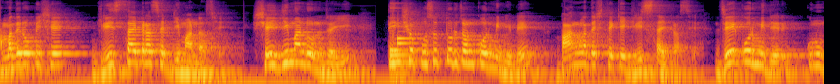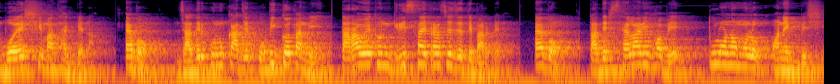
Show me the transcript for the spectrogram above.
আমাদের অফিসে গ্রিস সাইপ্রাসের ডিমান্ড আছে। সেই ডিমান্ড অনুযায়ী তিনশো পঁচাত্তর জন কর্মী নেবে বাংলাদেশ থেকে গ্রিস সাইপ্রাসে যে কর্মীদের কোনো বয়স সীমা থাকবে না। এবং যাদের কোনো কাজের অভিজ্ঞতা নেই, তারাও এখন গ্রিস সাইপ্রাসে যেতে পারবেন এবং তাদের স্যালারি হবে তুলনামূলক অনেক বেশি।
